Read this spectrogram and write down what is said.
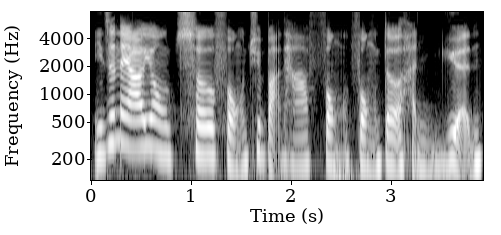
你真的要用车缝去把它缝缝的很圆，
